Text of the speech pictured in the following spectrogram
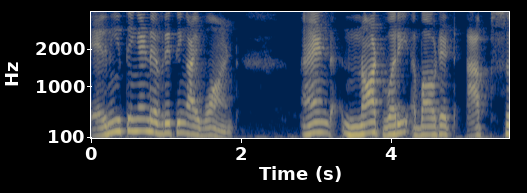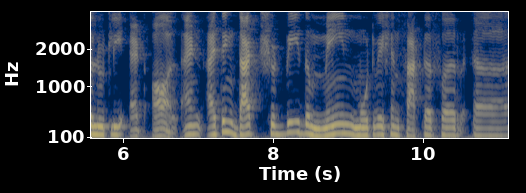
anything and everything I want and not worry about it absolutely at all and i think that should be the main motivation factor for uh,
